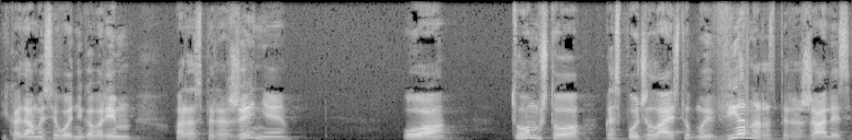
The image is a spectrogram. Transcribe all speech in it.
И когда мы сегодня говорим о распоряжении, о том, что Господь желает, чтобы мы верно распоряжались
